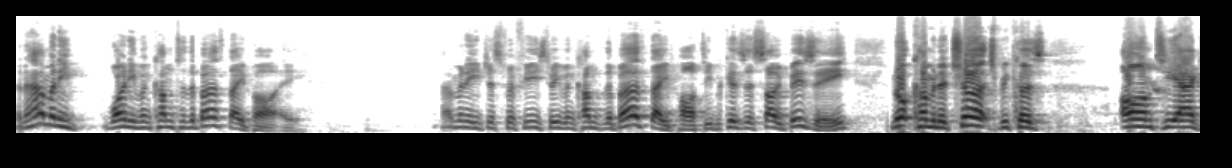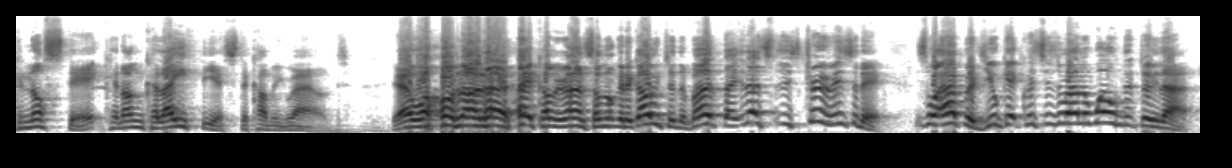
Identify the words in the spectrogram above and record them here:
And how many won't even come to the birthday party? How many just refuse to even come to the birthday party because they're so busy, not coming to church because Auntie Agnostic and Uncle Atheist are coming round? Yeah, well, oh, no, no, they're coming around, so I'm not going to go to the birthday. That's it's true, isn't it? This is what happens. You'll get Christians around the world that do that.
